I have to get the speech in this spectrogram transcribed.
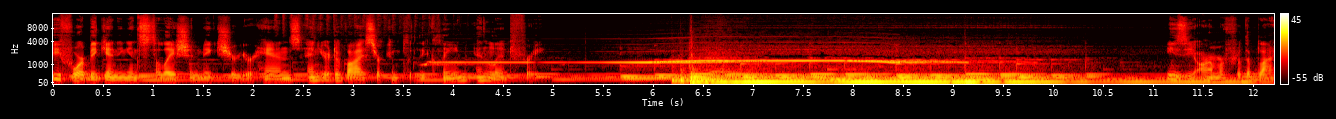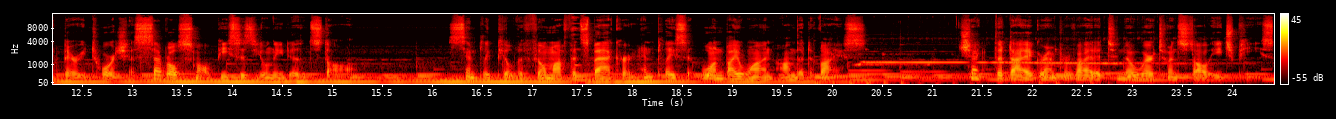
Before beginning installation, make sure your hands and your device are completely clean and lint-free. EZ Armor for the BlackBerry Torch has several small pieces you'll need to install. Simply peel the film off its backer and place it one by one on the device. Check the diagram provided to know where to install each piece.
